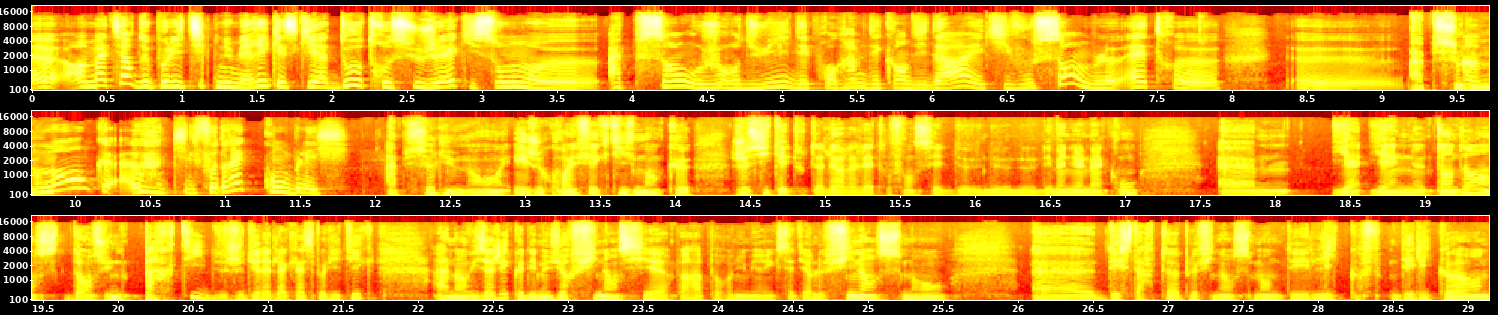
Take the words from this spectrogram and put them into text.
euh, en matière de politique numérique, est-ce qu'il y a d'autres sujets qui sont euh, absents aujourd'hui des programmes des candidats et qui vous semblent être un manque qu'il faudrait combler? Absolument, et je crois effectivement que, je citais tout à l'heure la lettre française d'Emmanuel de, de, Macron, euh, il y, a, il y, a, une tendance dans une partie, je dirais, de la classe politique à n'envisager que des mesures financières par rapport au numérique, c'est-à-dire le financement euh, des startups, le financement des, lic des licornes,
